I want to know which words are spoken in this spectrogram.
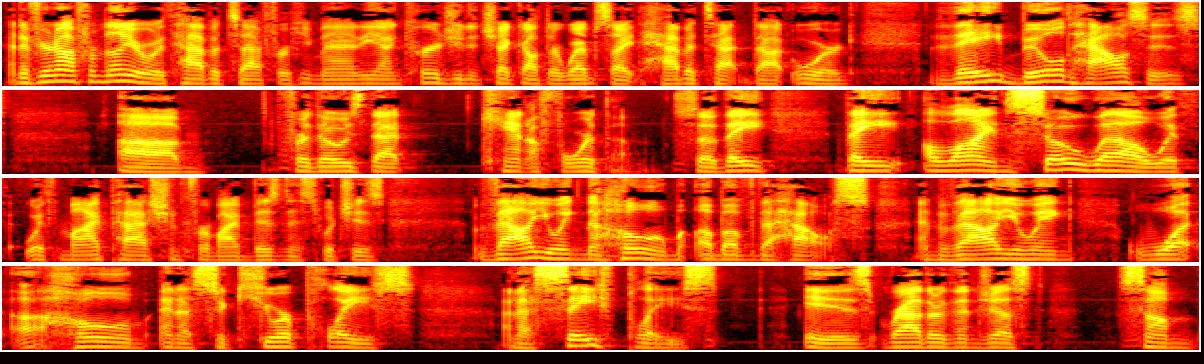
And if you're not familiar with Habitat for Humanity, I encourage you to check out their website, habitat.org. They build houses um, for those that can't afford them. So they they align so well with with my passion for my business, which is valuing the home above the house and valuing what a home and a secure place and a safe place is rather than just some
